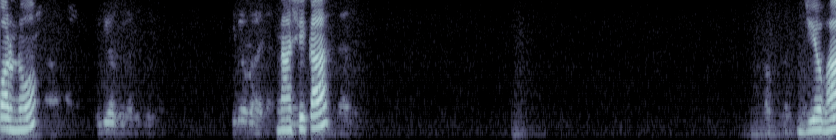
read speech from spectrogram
কর্ণ নাসিকা জিওভা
